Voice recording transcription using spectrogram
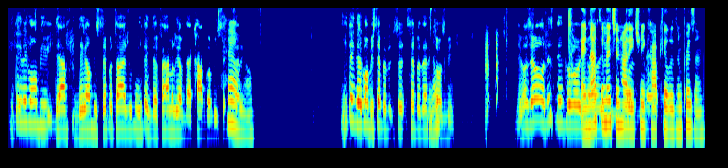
You think they're gonna be they have they gonna be sympathized with me? You think the family of that cop gonna be Hell no. You think they're gonna be sympathetic Nope. towards me? They're gonna say, "Oh, this nigga." And uh, not to mention how they treat know." cop killers in prison.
